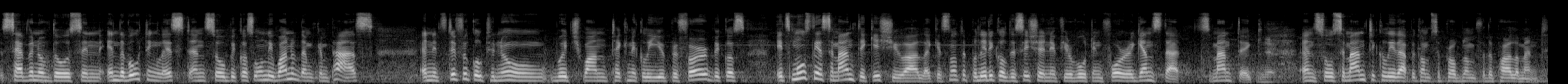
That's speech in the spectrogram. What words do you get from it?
seven of those in, in the voting list. And so, because only one of them can pass, and it's difficult to know which one technically you prefer because it's mostly a semantic issue. Uh, like it's not a political decision if you're voting for or against that semantic, Yeah. and so semantically that becomes a problem for the parliament.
